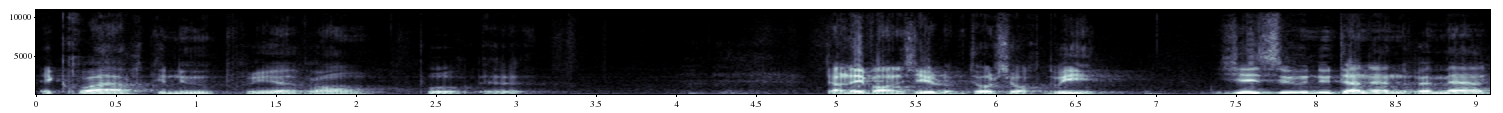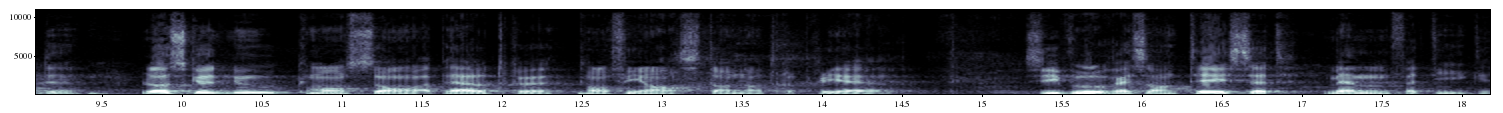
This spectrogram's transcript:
et croire que nous prierons pour eux. Dans l'évangile d'aujourd'hui, Jésus nous donne un remède lorsque nous commençons à perdre confiance dans notre prière. Si vous ressentez cette même fatigue,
